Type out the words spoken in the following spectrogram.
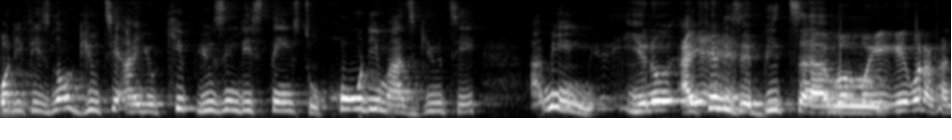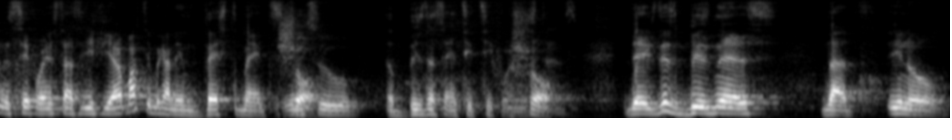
But if he's not guilty and you keep using these things to hold him as guilty, I mean, you know, I yeah. feel it's a bit. Um, well, what I'm trying to say, for instance, if you're about to make an investment sure. into a business entity, for sure. instance, there is this business that you know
